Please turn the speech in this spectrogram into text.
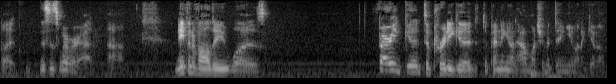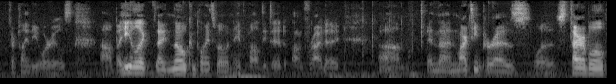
but this is where we're at. Um, Nathan Eovaldi was very good to pretty good, depending on how much of a ding you want to give him for playing the Orioles. Uh, but he looked, I no complaints about what Nathan Eovaldi did on Friday. Um, and then Martin Perez was terrible,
